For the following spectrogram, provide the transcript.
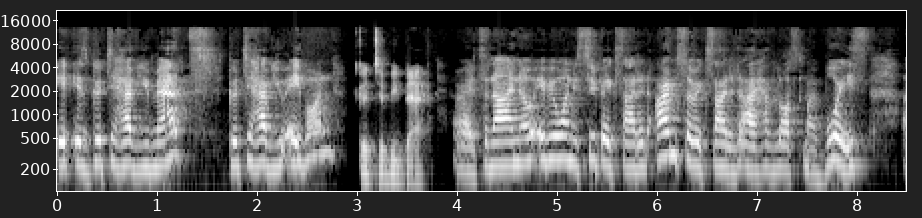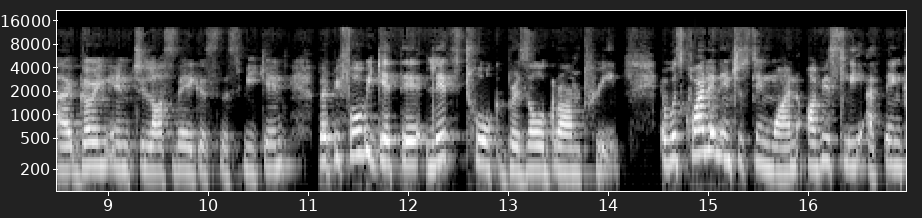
It is good to have you, Matt. Good to have you, Avon. Good to be back. All right, so now I know everyone is super excited. I'm so excited I have lost my voice uh, going into Las Vegas this weekend. But before we get there, let's talk Brazil Grand Prix. It was quite an interesting one. Obviously, I think,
